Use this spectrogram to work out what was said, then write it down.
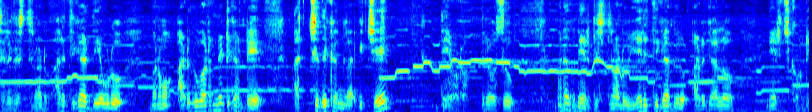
సెలవిస్తున్నాడు. అరతిగా దేవుడు మనం అడుగువాటన్నిటికంటే అత్యధికంగా ఇచ్చే దేవుడు. ఈరోజు మనకు నేర్పిస్తున్నాడు ఏ రీతిగా మీరు అడగాలో నేర్చుకోండి.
